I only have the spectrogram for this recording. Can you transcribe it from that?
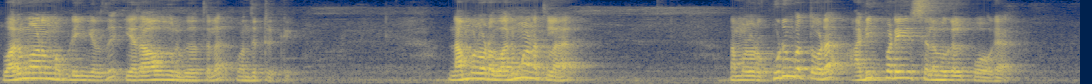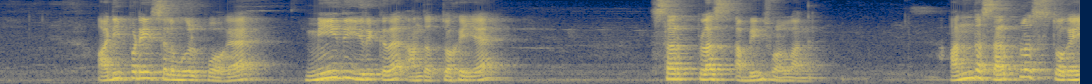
வருமானம் அப்படிங்கிறது ஏதாவது ஒரு விதத்தில் வந்துட்டுருக்கு. நம்மளோட வருமானத்தில் நம்மளோட குடும்பத்தோட அடிப்படை செலவுகள் போக அடிப்படை செலவுகள் போக மீதி இருக்கிற அந்த தொகையை சர்ப்ளஸ் அப்படின்னு சொல்லலாங்க. அந்த சர்ப்ளஸ் தொகை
